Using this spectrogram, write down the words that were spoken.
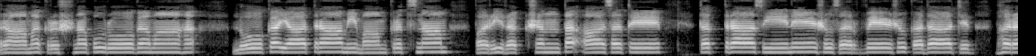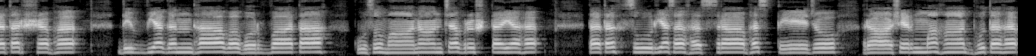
रामकृष्णपुरोगमाः। लोकयात्रामिमाम् कृत्स्नाम् परिरक्षन्त आसते। तत्रासीनेषु सर्वेषु कदाचिद् भरतर्षभ। दिव्यगन्धाववुर्वाताः कुसुमानाम् च वृष्टयः ततः सूर्यसहस्राभस्तेजो राशिर्महाद्भुतः।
